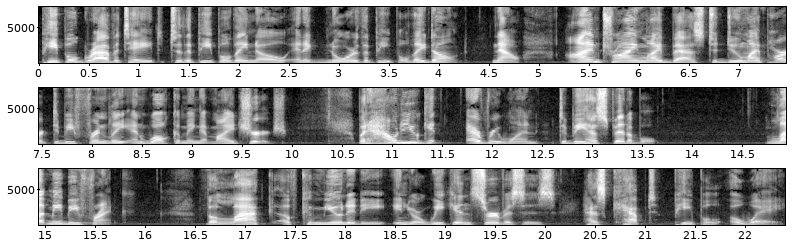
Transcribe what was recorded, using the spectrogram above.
People gravitate to the people they know and ignore the people they don't. Now, I'm trying my best to do my part to be friendly and welcoming at my church. But how do you get everyone to be hospitable? Let me be frank. The lack of community in your weekend services has kept people away.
